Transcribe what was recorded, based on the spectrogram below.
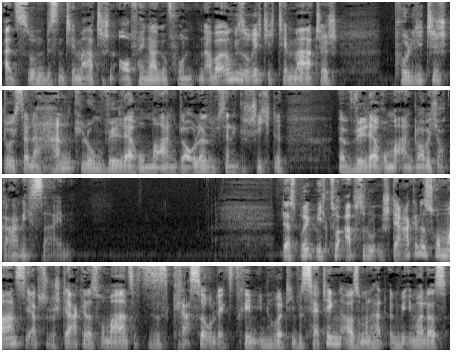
als so ein bisschen thematischen Aufhänger gefunden. Aber irgendwie so richtig thematisch, politisch durch seine Handlung will der Roman, glaub, oder durch seine Geschichte äh, will der Roman, glaube ich, auch gar nicht sein. Das bringt mich zur absoluten Stärke des Romans. Die absolute Stärke des Romans ist dieses krasse und extrem innovative Setting. Also man hat irgendwie immer das,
